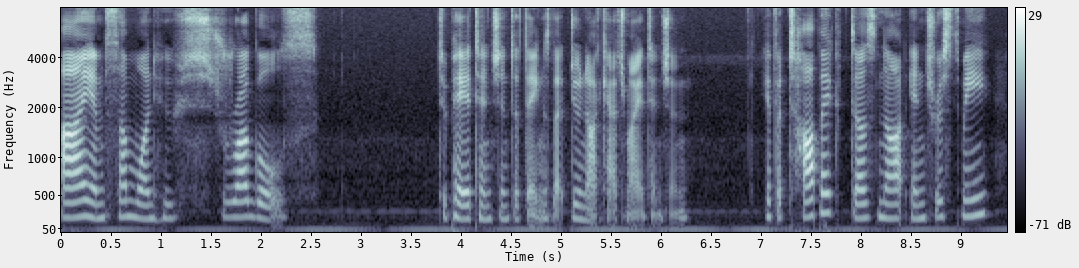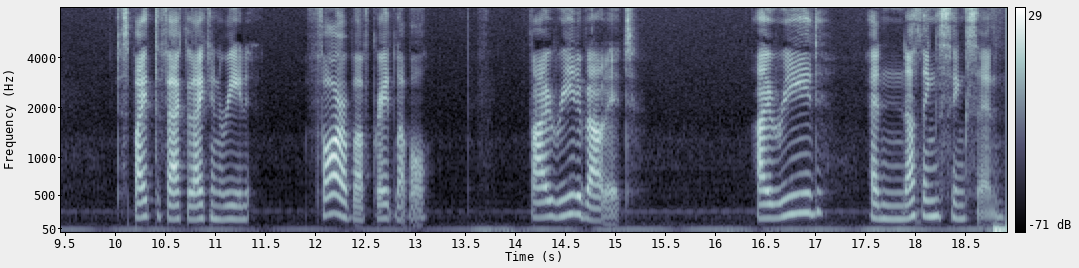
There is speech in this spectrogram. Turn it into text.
I am someone who struggles to pay attention to things that do not catch my attention. If a topic does not interest me, despite the fact that I can read far above grade level, if I read about it, I read and nothing sinks in.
